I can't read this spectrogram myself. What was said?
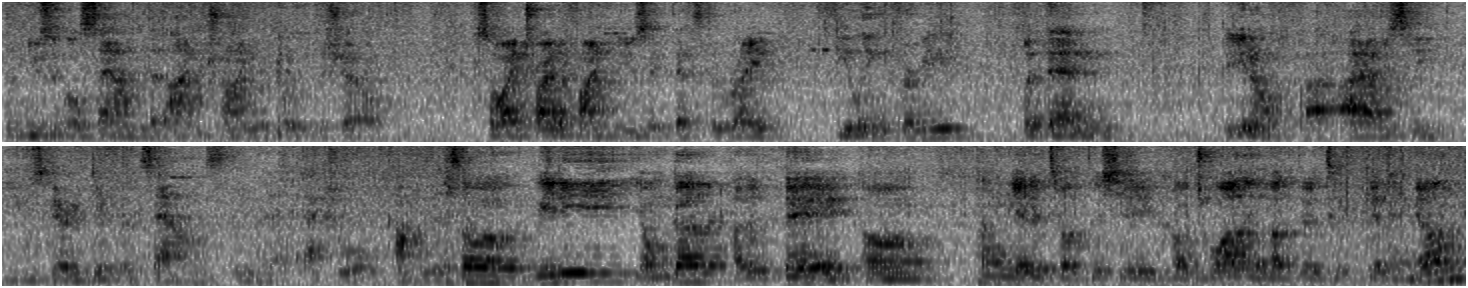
the musical sound that I'm trying to put in the show. So I try to find music that's the right feeling for me, but then, you know, I I obviously use very different sounds in the actual composition. 그래서 미리 영감을 받을 때 어, 방금 예를 들었듯이 그런 좋아하는 음악들을 듣게 되면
